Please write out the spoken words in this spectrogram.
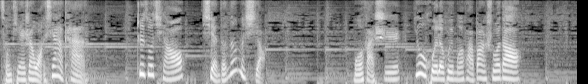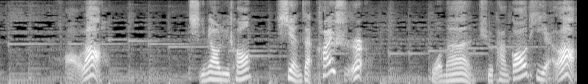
从天上往下看，这座桥显得那么小。魔法师又挥了挥魔法棒，说道：“好了，奇妙旅程现在开始，我们去看高铁了。”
